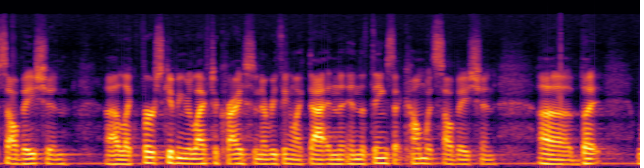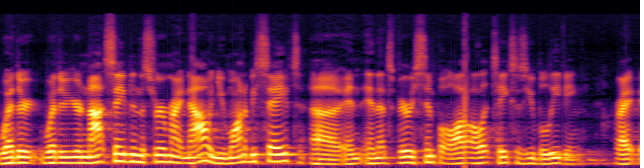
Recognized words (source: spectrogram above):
salvation, uh, like first giving your life to Christ and everything like that, and the, and the things that come with salvation. Uh, but whether, whether you're not saved in this room right now and you want to be saved, uh, and, and that's very simple, all, all, it takes is you believing, right?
